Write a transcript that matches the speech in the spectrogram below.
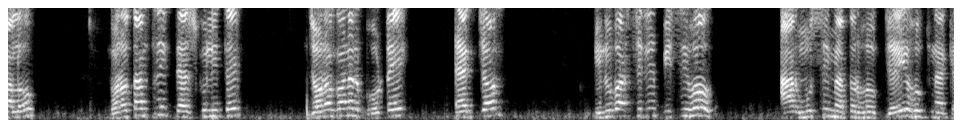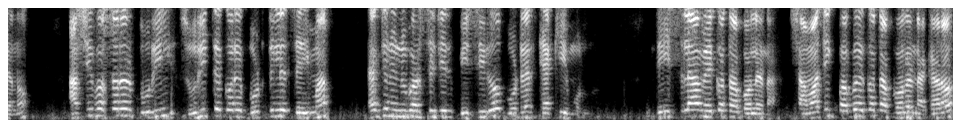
ভালো, গণতান্ত্রিক দেশগুলিতে জনগণের ভোটে একজন ইউনিভার্সিটির বিসি হোক আর মুসলিম এতর হোক, যেই হোক না কেন, আশি বছরের বুড়ি ঝুড়িতে করে ভোট দিলে যেই মান, একজন ইউনিভার্সিটির বিসিরও ভোটের একই মূল্য। ইসলাম কথা বলে না সামাজিক ভাবে কথা বলে না, কারণ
